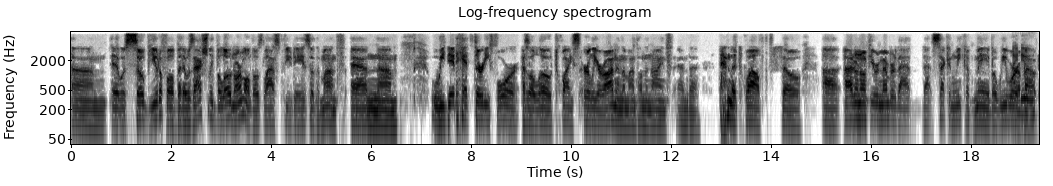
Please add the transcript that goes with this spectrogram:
um, it was so beautiful, but it was actually below normal those last few days of the month. And um, we did hit 34 as a low twice earlier on in the month on the 9th and the and the 12th. So uh, I don't know if you remember that that second week of May, but we were about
